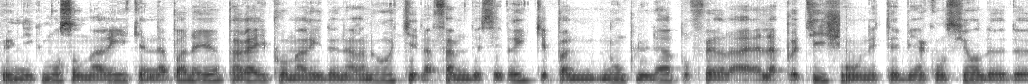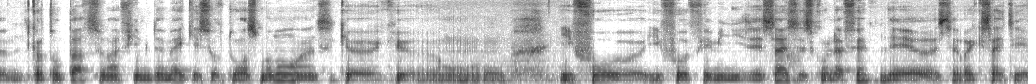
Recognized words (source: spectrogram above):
uniquement son mari, qu'elle n'a pas d'ailleurs. Pareil pour Marie Denarnaud, qui est la femme de Cédric, qui n'est pas non plus là pour faire la, la potiche. On était bien conscient de, de- quand on part sur un film de mec, et surtout en ce moment, hein, c'est que, que on- il, faut, il faut féminiser ça, et c'est ce qu'on a fait. Et euh, c'est vrai que ça a été,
